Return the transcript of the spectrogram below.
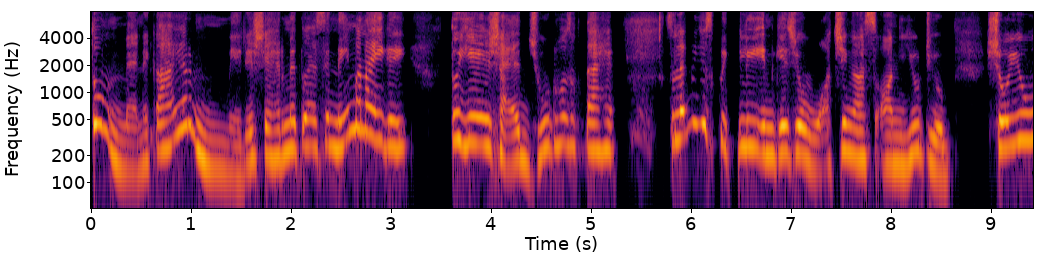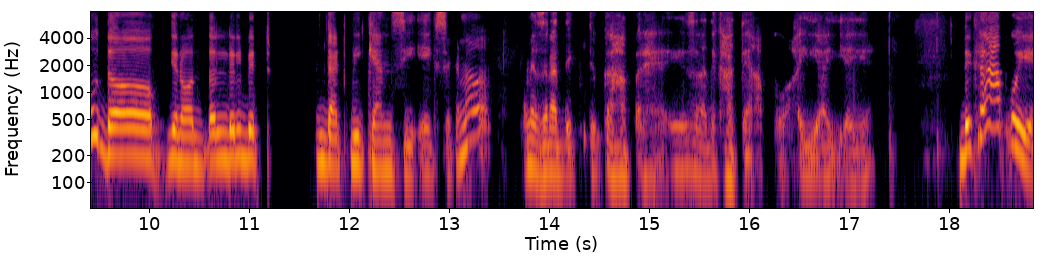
तो मैंने कहा, यार, मेरे शहर में तो ऐसे नहीं मनाई गई तो ये शायद झूठ हो सकता है। So let me just quickly in case you watching us on YouTube show you the you know the little bit that we can see एक सेकंड ना मैं जरा देखती हूँ कहाँ पर है। ये जरा दिखाते हैं आपको। आइए आइए आइए। दिख रहा है आपको ये?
